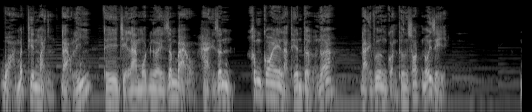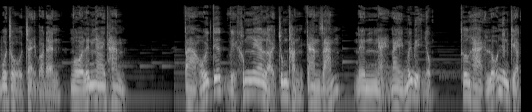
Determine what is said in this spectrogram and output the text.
bỏ mất thiên mệnh, đạo lý, thì chỉ là một người dâm bảo hại dân, không coi là thiên tử nữa. Đại vương còn thương xót nỗi gì? Vua trổ chạy vào đền, ngồi lên ngai than. Ta hối tiếc vì không nghe lời trung thần can gián, nên ngày nay mới bị nhục thương hại lỗ nhân kiệt,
